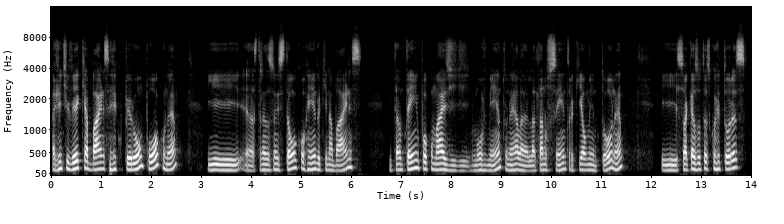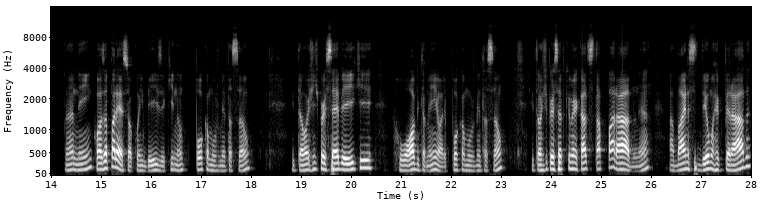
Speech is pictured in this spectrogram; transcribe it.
a gente vê que a Binance recuperou um pouco, né, e as transações estão ocorrendo aqui na Binance, então tem um pouco mais de, de movimento, né, ela está no centro aqui, aumentou, né, e só que as outras corretoras né, nem quase aparecem, ó, Coinbase aqui, não, pouca movimentação, então a gente percebe aí que Huobi também, olha, pouca movimentação. Então a gente percebe que o mercado está parado, né? A Binance deu uma recuperada,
